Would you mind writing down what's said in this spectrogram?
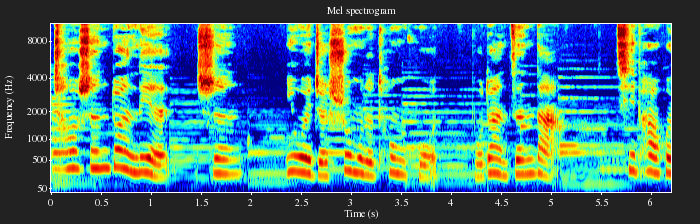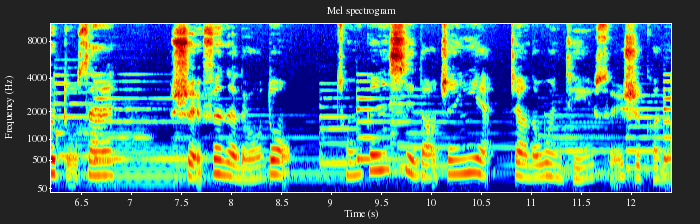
超声断裂声意味着树木的痛苦不断增大，气泡会堵塞水分的流动，从根系到针叶这样的问题随时可能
